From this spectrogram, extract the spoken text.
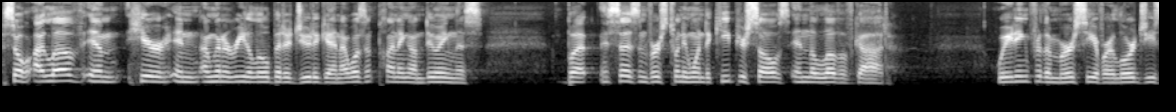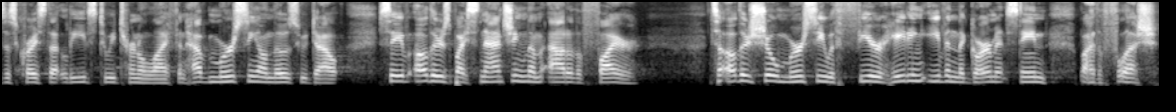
So I love him here in, I'm going to read a little bit of Jude again. I wasn't planning on doing this, but it says in verse 21 to keep yourselves in the love of God, waiting for the mercy of our Lord Jesus Christ that leads to eternal life, and have mercy on those who doubt. Save others by snatching them out of the fire. To others, show mercy with fear, hating even the garment stained by the flesh.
